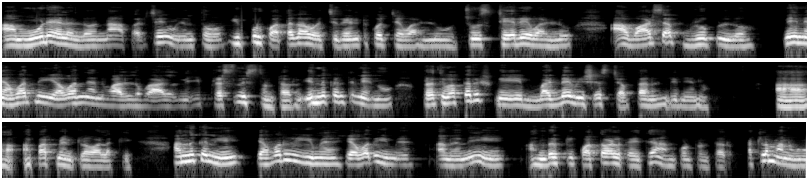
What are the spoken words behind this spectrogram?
ఆ మూడేళ్ళలో నా పరిచయం ఎంతో. ఇప్పుడు కొత్తగా వచ్చి రెంట్కి వచ్చేవాళ్ళు చూసి చేరేవాళ్ళు. ఆ వాట్సాప్ గ్రూపుల్లో నేను ఎవరిని ఎవరిని అని వాళ్ళు వాళ్ళని ప్రశ్నిస్తుంటారు. ఎందుకంటే నేను ప్రతి ఒక్కరికి బర్త్డే విషెస్ చెప్తానండి నేను ఆ అపార్ట్మెంట్లో వాళ్ళకి. అందుకని ఎవరు ఈమె ఎవరు ఈమె అనని అందరికీ కొత్త వాళ్ళకైతే అనుకుంటుంటారు. అట్లా మనము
